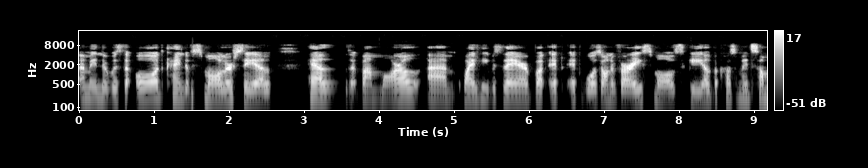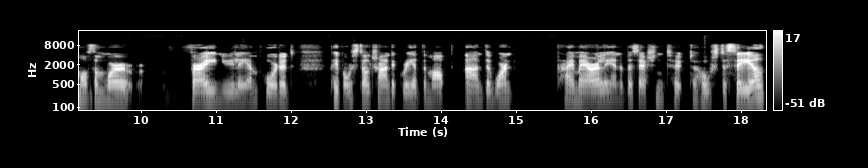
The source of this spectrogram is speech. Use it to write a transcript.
I mean, there was the odd kind of smaller sale held at Balmoral um, while he was there, but it, it was on a very small scale because, I mean, some of them were very newly imported. People were still trying to grade them up and they weren't primarily in a position to, to host a sale.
